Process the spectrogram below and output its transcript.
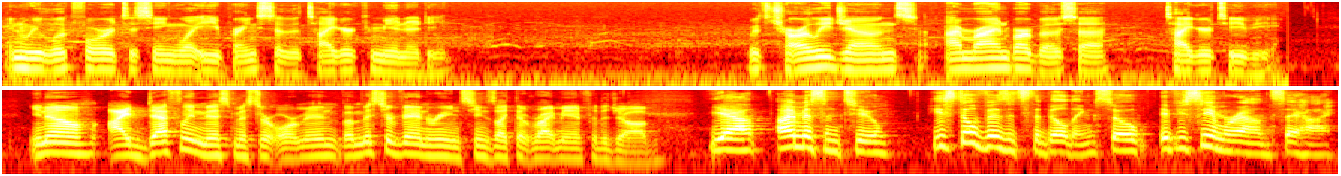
and we look forward to seeing what he brings to the Tiger community. With Charlie Jones, I'm Ryan Barbosa, Tiger TV. You know, I definitely miss Mr. Ortman, but Mr. Van Reen seems like the right man for the job. Yeah, I miss him too. He still visits the building, so if you see him around, say hi.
